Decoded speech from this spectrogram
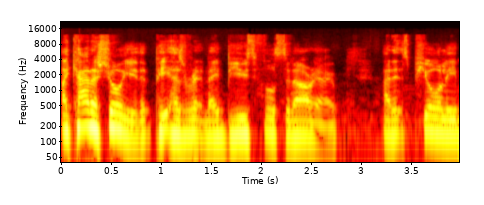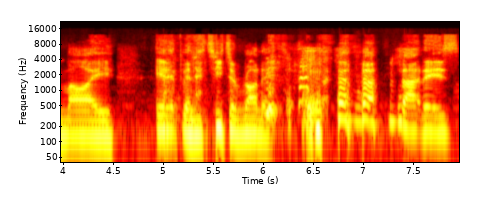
I can assure you that Pete has written a beautiful scenario, and it's purely my inability to run it that is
